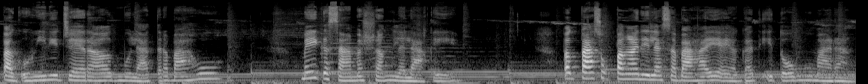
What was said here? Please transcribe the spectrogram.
Pag uwi ni Gerald mula trabaho, may kasama siyang lalaki. Pagpasok pa nga nila sa bahay ay agad itong humarang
